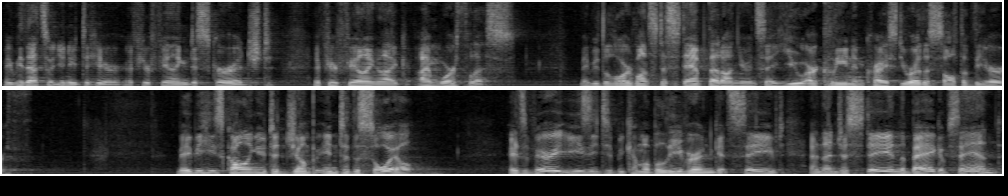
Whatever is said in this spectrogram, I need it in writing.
Maybe that's what you need to hear if you're feeling discouraged, if you're feeling like I'm worthless. Maybe the Lord wants to stamp that on you and say, You are clean in Christ. You are the salt of the earth. Maybe He's calling you to jump into the soil. It's very easy to become a believer and get saved and then just stay in the bag of sand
